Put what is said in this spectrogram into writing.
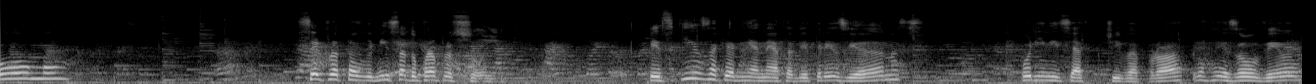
como ser protagonista do próprio sonho. Pesquisa que a minha neta de 13 anos, por iniciativa própria, resolveu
